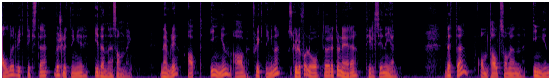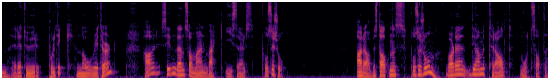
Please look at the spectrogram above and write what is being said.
aller viktigste beslutninger i denne sammenheng, nemlig at ingen av flyktningene skulle få lov til å returnere til sine hjem. Dette, omtalt som en ingen retur-politikk, no return, har siden den sommeren vært Israels posisjon. Arabestatenes posisjon var det diametralt motsatte.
